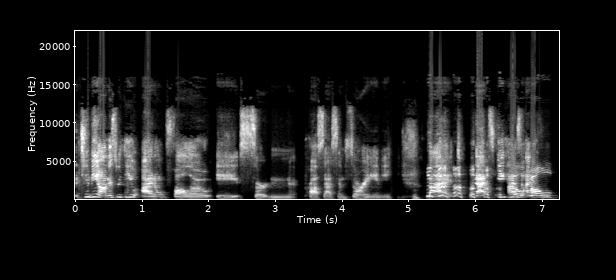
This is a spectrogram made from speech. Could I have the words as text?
to be honest with you, I don't follow a certain process. I'm sorry, Amy, but that's because I'll, I, will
